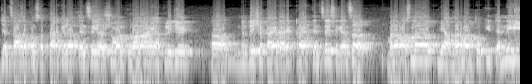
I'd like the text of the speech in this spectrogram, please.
ज्यांचा आज आपण सत्कार केला त्यांचंही आयुष्यमान खुराना आणि आपले जे निर्देशक आहेत डायरेक्टर आहेत त्यांचंही सगळ्यांचं मनापासून मी आभार मानतो की त्यांनीही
